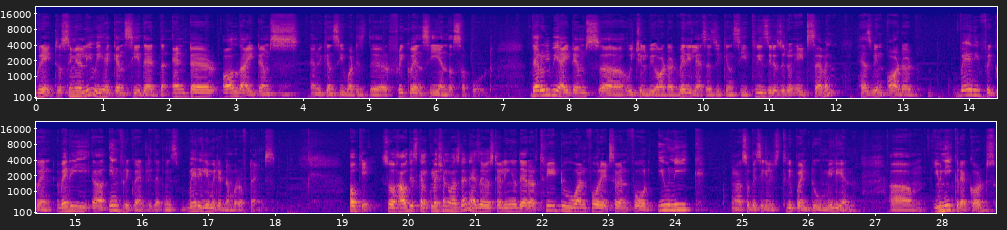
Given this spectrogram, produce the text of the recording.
great. So similarly we can see that the enter all the items and we can see what is their frequency and the support. There will be items uh, which will be ordered very less. As you can see 30087 has been ordered very frequent very uh, infrequently. That means very limited number of times. Okay. So how this calculation was done? As i was telling you there are 3214874 unique uh, so basically it's 3.2 million um, unique records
